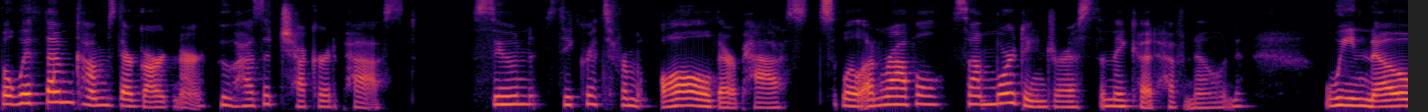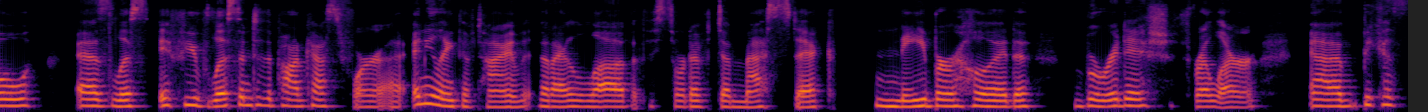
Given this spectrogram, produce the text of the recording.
but with them comes their gardener, who has a checkered past. Soon, secrets from all their pasts will unravel, some more dangerous than they could have known. We know, as list- if you've listened to the podcast for uh, any length of time, that I love this sort of domestic neighborhood British thriller uh, because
